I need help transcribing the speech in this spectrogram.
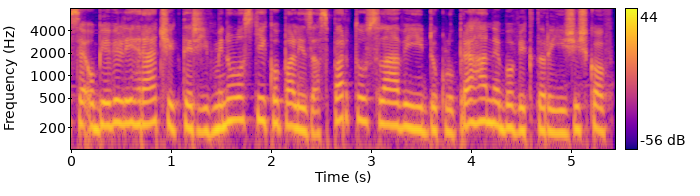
se objevili hráči, kteří v minulosti kopali za Spartu, Slávii, Duklu Praha nebo Viktorii Žižkov.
